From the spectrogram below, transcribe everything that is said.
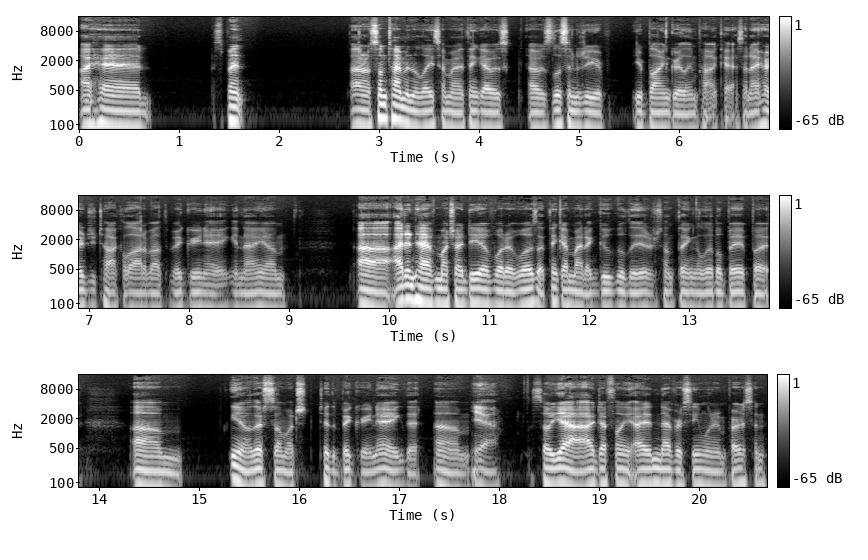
I had spent I don't know sometime in the late summer. I think I was I was listening to your your blind grilling podcast and I heard you talk a lot about the big green egg and I um uh, I didn't have much idea of what it was. I think I might have googled it or something a little bit, but um, you know, there's so much to the big green egg that um, Yeah. so yeah, I definitely I had never seen one in person.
